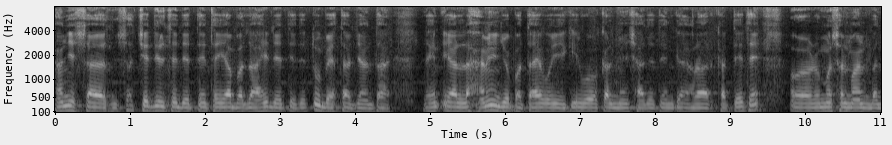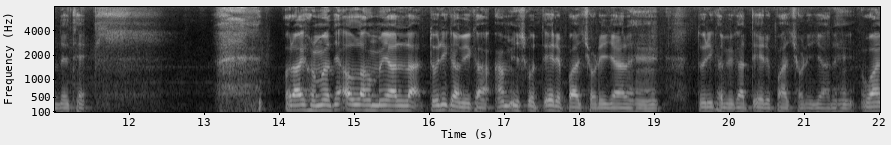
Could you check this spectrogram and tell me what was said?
ہاں جی سچے دل سے دیتے تھے یا بظاہر دیتے تھے، تو بہتر جانتا ہے۔ لیکن اے اللہ، ہمیں جو پتہ ہے وہ یہ کہ وہ کل میں شہادتین کا اقرار کرتے تھے اور مسلمان بندے تھے۔ اور آگے حرمت اللہ اللہ، توری کا بھی کہا ہم اس کو تیرے پاس چھوڑے جا رہے ہیں۔ توری کا بھی کہا تیرے پاس چھوڑے جا رہے ہیں۔ وہاں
